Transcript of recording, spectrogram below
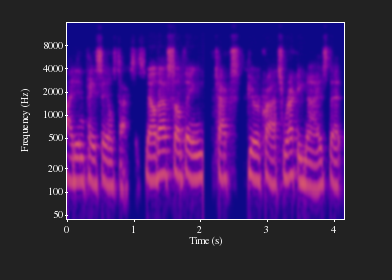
I didn't pay sales taxes. Now that's something tax bureaucrats recognize that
